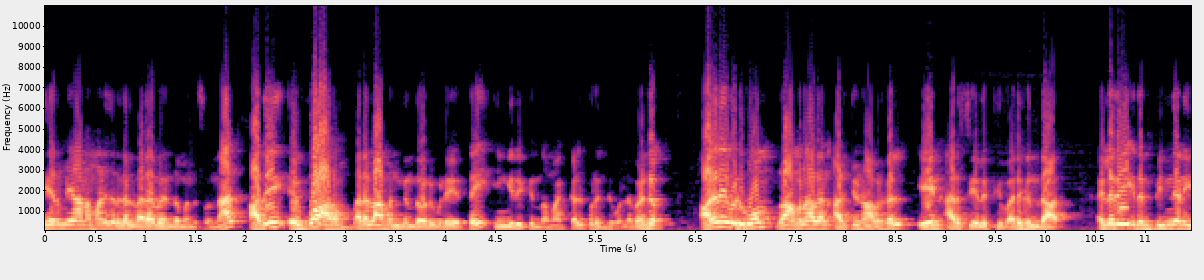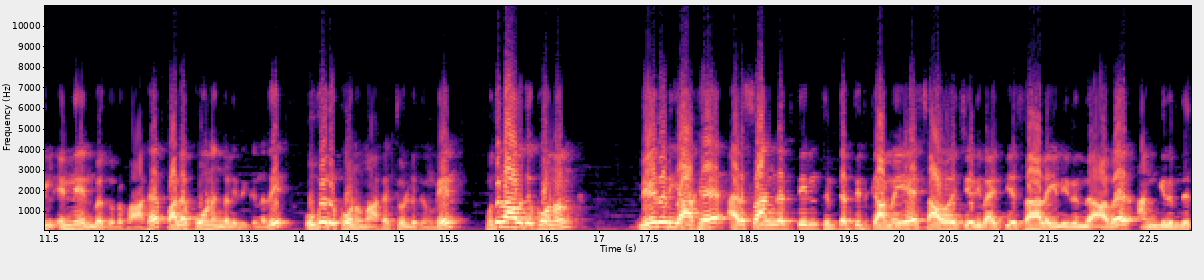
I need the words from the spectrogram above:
நேர்மையான மனிதர்கள் வர வேண்டும் என்று சொன்னால் அது எவ்வாறும் வரலாம் என்கின்ற ஒரு விடயத்தை இங்கிருக்கின்ற மக்கள் புரிந்து கொள்ள வேண்டும். அதனை விடுவோம். ராமநாதன் அர்ஜுனா அவர்கள் ஏன் அரசியலுக்கு வருகின்றார்? அல்லது இதன் பின்னணியில் என்ன என்பது தொடர்பாக பல கோணங்கள் இருக்கின்றது. ஒவ்வொரு கோணமாக சொல்லுகின்றேன். முதலாவது கோணம் நேரடியாக அரசாங்கத்தின் திட்டத்திற்கு அமைய சாவச்சேரி வைத்தியசாலையில் இருந்த அவர் அங்கிருந்து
